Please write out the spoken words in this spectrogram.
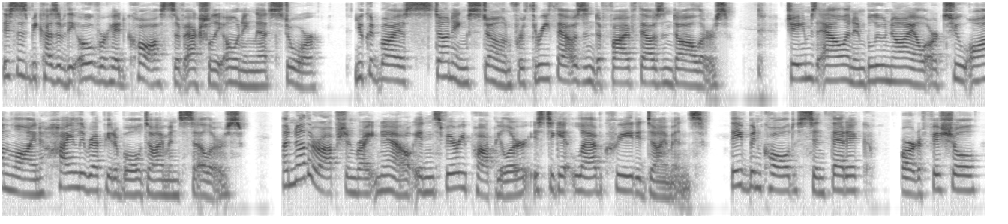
This is because of the overhead costs of actually owning that store. You could buy a stunning stone for 3,000 to $5,000. James Allen and Blue Nile are two online, highly reputable diamond sellers. Another option right now, and it's very popular, is to get lab created diamonds. They've been called synthetic, artificial,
